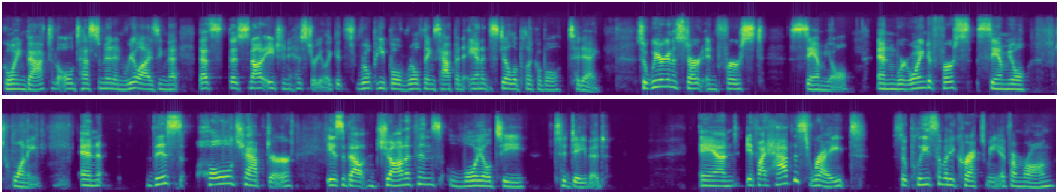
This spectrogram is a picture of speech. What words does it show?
going back to the Old Testament and realizing that that's that's not ancient history. Like it's real people, real things happen, and it's still applicable today. So we're going to start in First Samuel, and we're going to First Samuel 20. And this whole chapter is about Jonathan's loyalty to David. And if I have this right, so please somebody correct me if I'm wrong.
